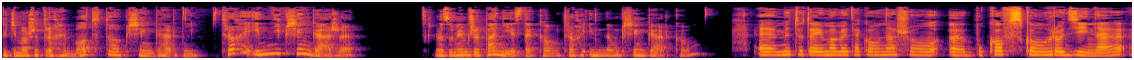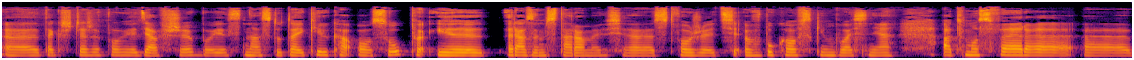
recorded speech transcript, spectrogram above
być może trochę motto księgarni, trochę inni księgarze. Rozumiem, że pani jest taką trochę inną księgarką. E, my tutaj mamy taką naszą e, bukowską rodzinę, tak szczerze powiedziawszy, bo jest nas tutaj kilka osób razem staramy się stworzyć w Bukowskim właśnie atmosferę e,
